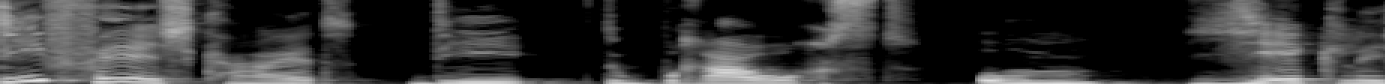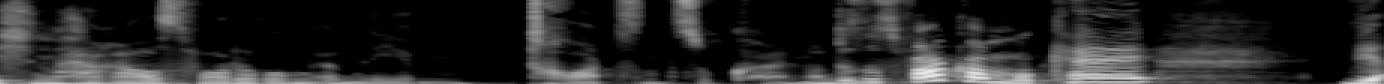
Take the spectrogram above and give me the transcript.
die Fähigkeit, die du brauchst, um jeglichen Herausforderungen im Leben trotzen zu können. Und das ist vollkommen okay. Wir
